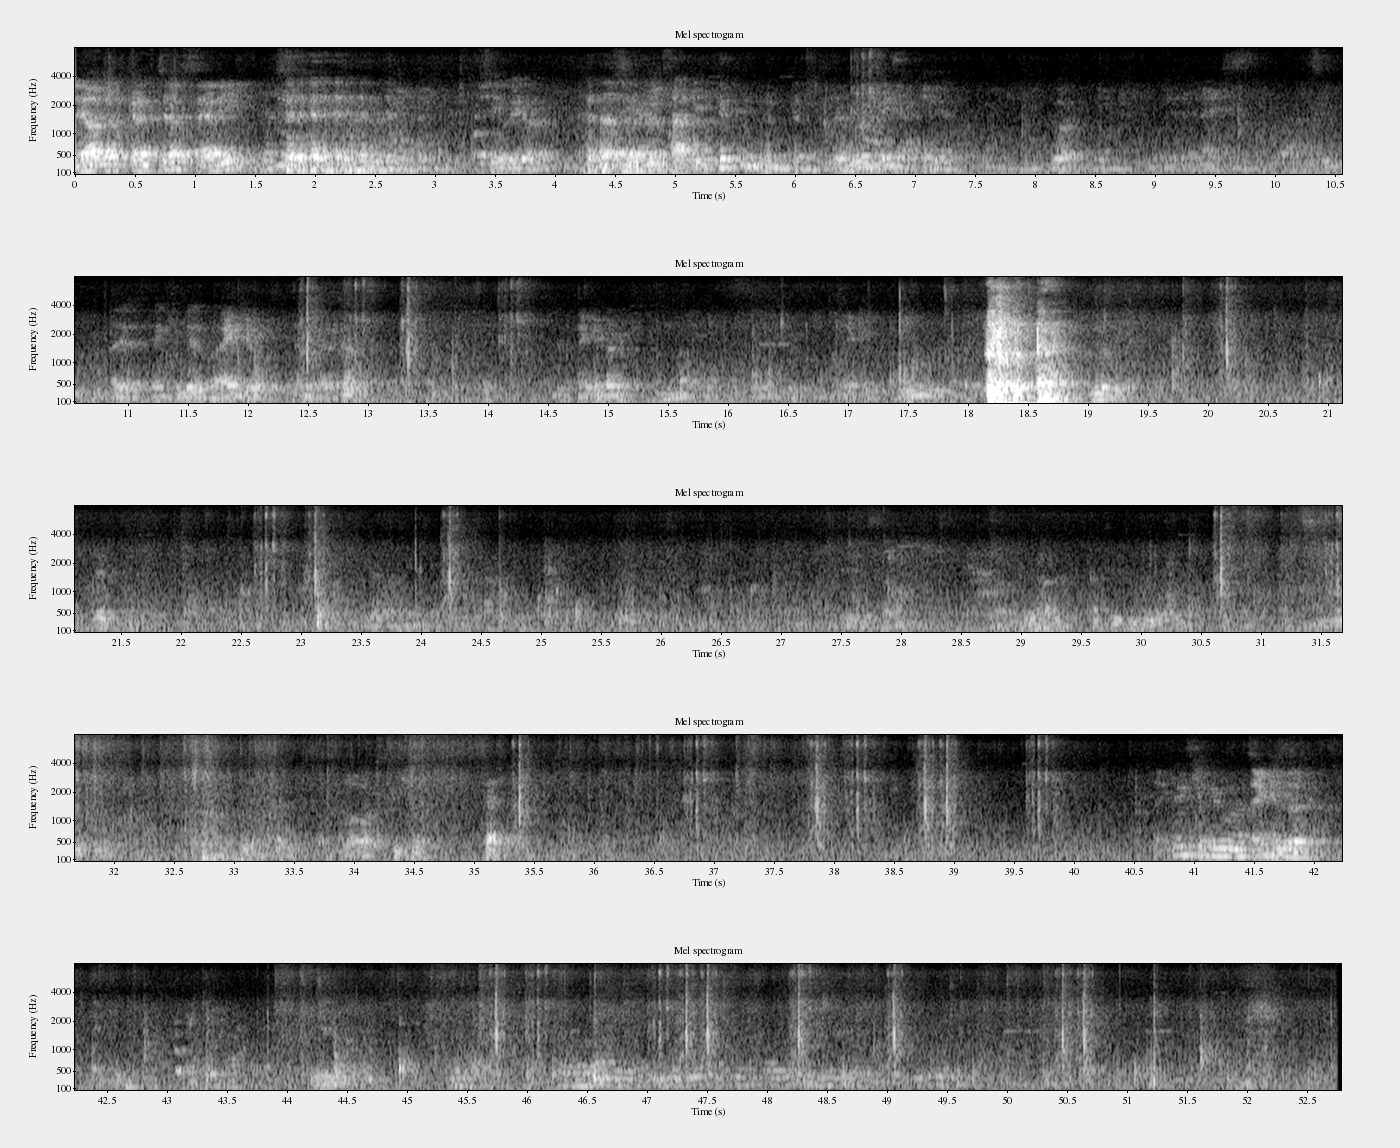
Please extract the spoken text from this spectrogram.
you have the culture, sari. She will. Sari. Good. Good. Thank you very much. Thank you. Thank you, madam. Thank you. Flowers. Set.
